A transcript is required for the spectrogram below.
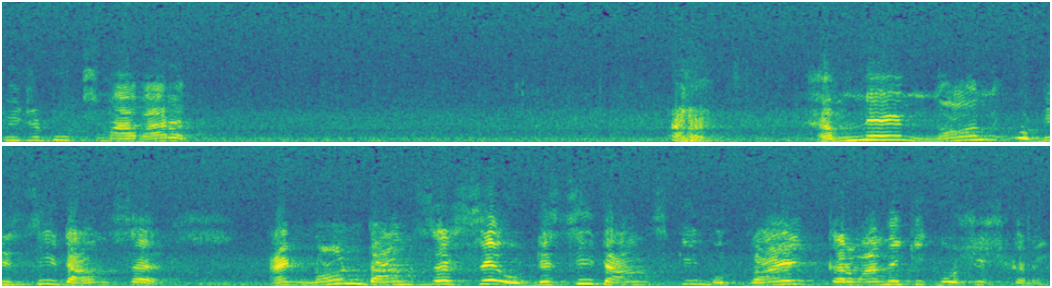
Peter Brooks Mahabharata हमने non Odissi dancers and non dancers से ओडिसी डांस की मुद्राएँ करवाने की कोशिश करें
